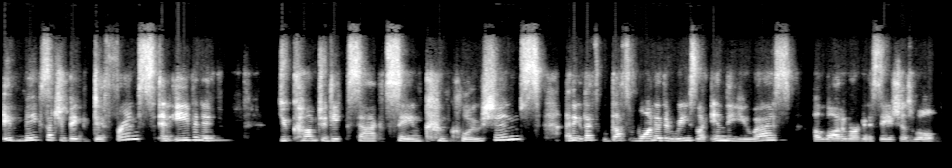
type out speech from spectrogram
it makes such a big difference. And even if you come to the exact same conclusions, I think that's that's one of the reasons. Like in the US, a lot of organizations will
